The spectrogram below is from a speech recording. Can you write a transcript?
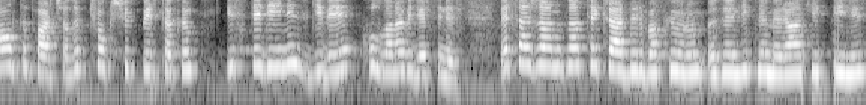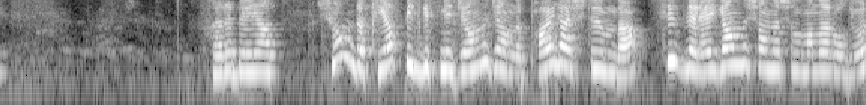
6 parçalık çok şık bir takım. İstediğiniz gibi kullanabilirsiniz. Mesajlarınıza tekrar bir bakıyorum. Özellikle merak ettiğiniz sarı beyaz şu anda fiyat bilgisini canlı canlı paylaştığımda sizlere yanlış anlaşılmalar oluyor.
